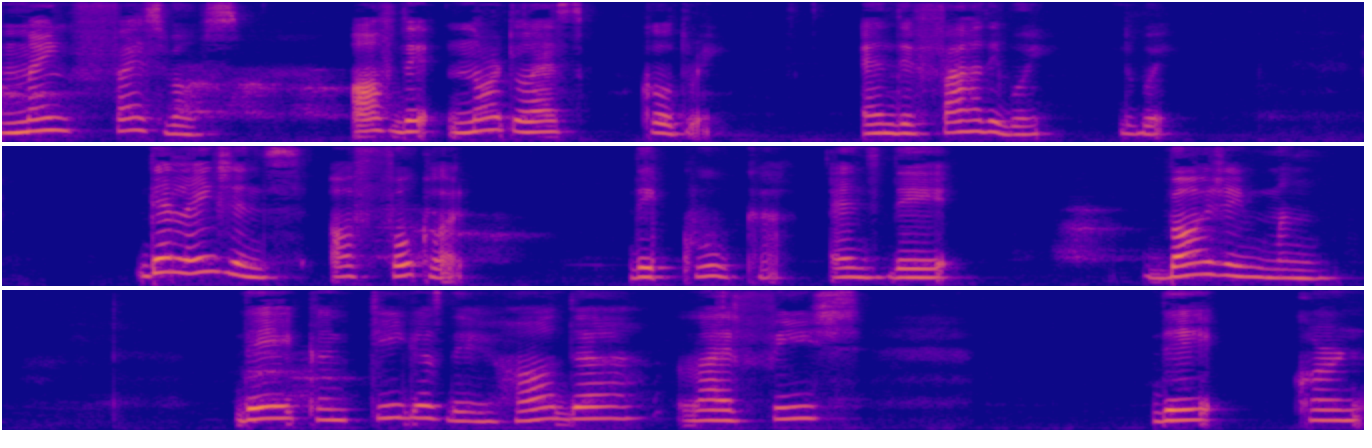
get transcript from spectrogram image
main festivals of the Northwest country, and the Boi. The legends of folklore, the Cuca and the Bogeyman, the Cantigas de Roda, Live Fish, the corn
